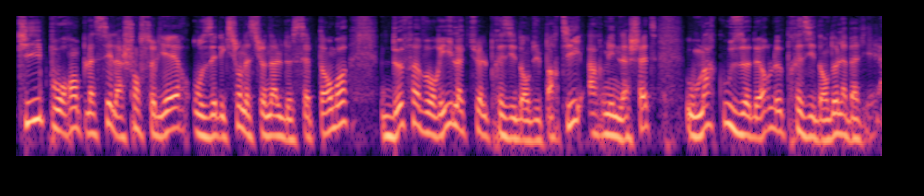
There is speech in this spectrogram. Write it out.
Qui, pour remplacer la chancelière aux élections nationales de septembre, deux favoris, l'actuel président du parti, Armin Laschet, ou Markus Söder, le président de la Bavière.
